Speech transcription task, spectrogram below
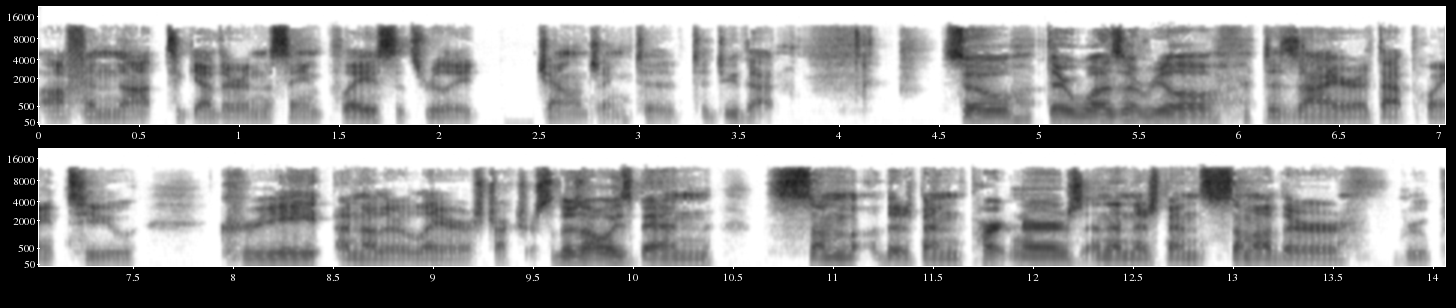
often not together in the same place it's really challenging to, to do that so there was a real desire at that point to create another layer of structure. So there's always been some, there's been partners, and then there's been some other group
